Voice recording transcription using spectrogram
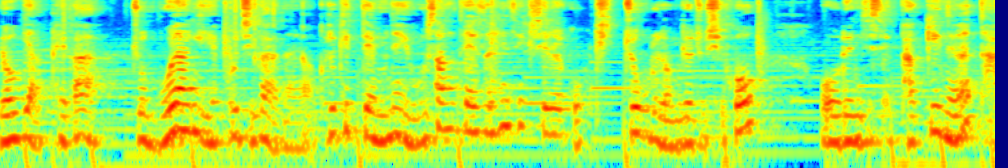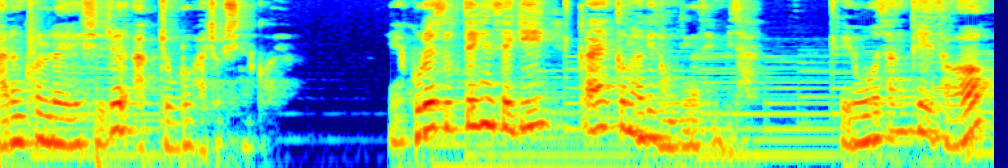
여기 앞에가 좀 모양이 예쁘지가 않아요. 그렇기 때문에 이 상태에서 흰색 실을 꼭 뒤쪽으로 넘겨주시고 오렌지색 바뀌는 다른 컬러의 실을 앞쪽으로 가져오시는 거예요. 예, 그랬을 때 흰색이 깔끔하게 정리가 됩니다. 이 상태에서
